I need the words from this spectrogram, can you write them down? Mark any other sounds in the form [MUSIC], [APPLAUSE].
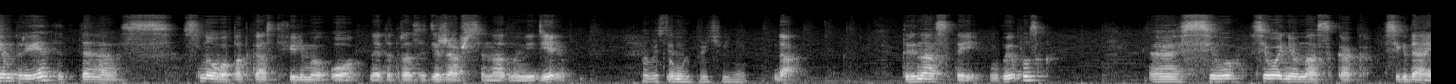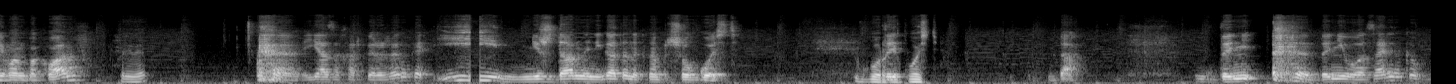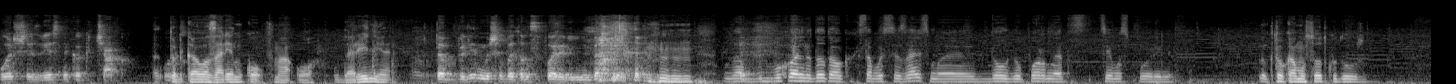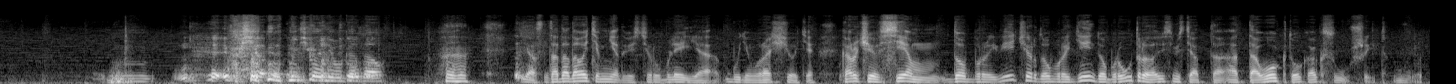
Всем привет, это снова подкаст фильмы О, на этот раз задержавшийся на одну неделю. По весомой причине. Да. Тринадцатый выпуск. Э, сего- сегодня у нас, как всегда, Иван Бакваров, Привет. [CLEARS THROAT] я Захар Пироженко и нежданно, негаданно к нам пришел гость. В городе Ты- кость. Да. Дани... [CLEARS THROAT] Данил Лазаренков, больше известный как Чак. Только Лазаренков на О. Ударение. Да блин, мы же об этом спорили недавно. [LAUGHS] Да, буквально до того, как с тобой связались, мы долго упорно эту тему спорили. Ну кто кому сотку должен? [LAUGHS] Никто не угадал. [LAUGHS] Ясно. Тогда давайте мне 200 рублей, я будем в расчете. Короче, всем добрый вечер, добрый день, доброе утро, в зависимости от, от того, кто как слушает. Вот.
